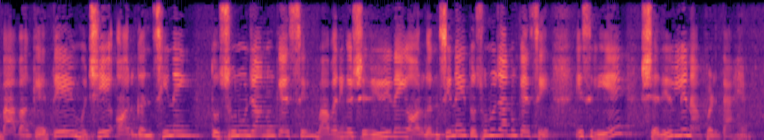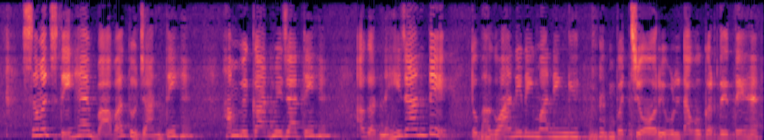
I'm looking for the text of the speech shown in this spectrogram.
बाबा कहते, मुझे ऑर्गन्स ही नहीं तो सुनू जानू कैसे? बाबा ने कहा, शरीर ही नहीं ऑर्गन्स ही नहीं तो सुनू जानू कैसे? इसलिए शरीर लेना पड़ता है। समझते हैं, बाबा तो जानते हैं, हम विकार में जाते हैं। अगर नहीं जानते तो भगवान ही नहीं मानेंगे। बच्चे और ही उल्टा वो कर देते हैं।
